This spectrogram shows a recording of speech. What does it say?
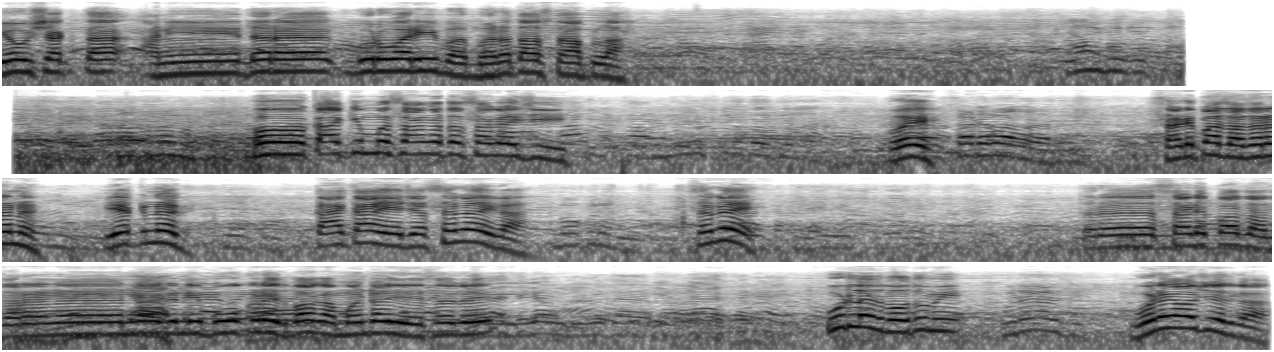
येऊ शकता. आणि दर गुरुवारी भरत असतो आपला. हो काय किंमत सांगत सगळ्याची? होय. साडेपाच हजार हजारानं. एक नग. काय काय याच्यात? सगळं आहे का? सगळे तर साडेपाच हजारानं नगनी बोकडे आहेत. बघा मंडळी आहे सगळे. कुठले आहेत भाऊ तुम्ही? घोडेगावचे. आहेत का?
